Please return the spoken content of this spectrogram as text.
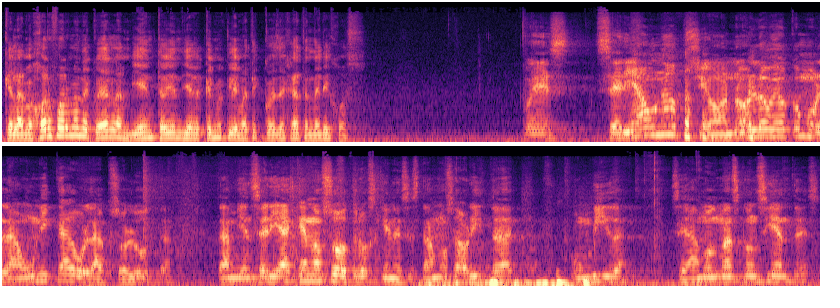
que la mejor forma de cuidar el ambiente hoy en día, el cambio climático, es dejar de tener hijos. Pues sería una opción, no lo veo como la única o la absoluta. También sería que nosotros, quienes estamos ahorita con vida, seamos más conscientes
